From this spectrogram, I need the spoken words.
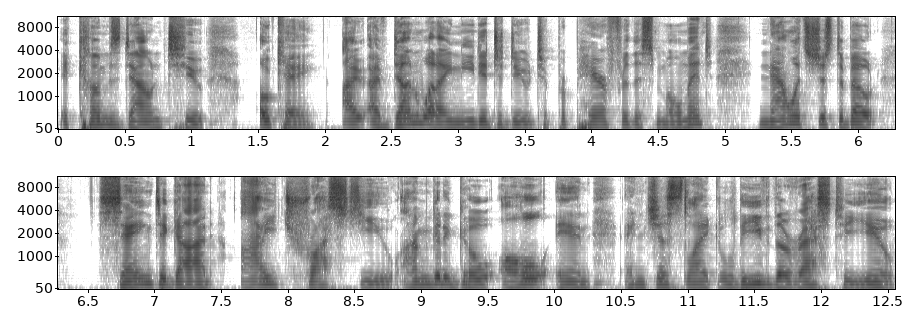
it comes down to okay, I, I've done what I needed to do to prepare for this moment. Now it's just about saying to God, I trust you. I'm going to go all in and just like leave the rest to you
